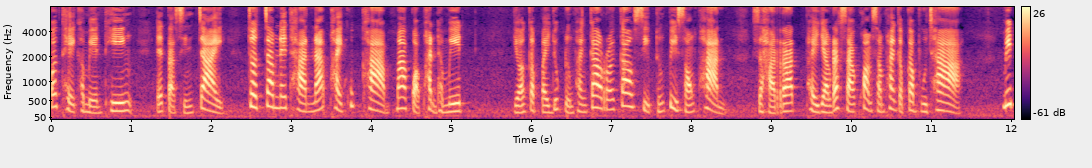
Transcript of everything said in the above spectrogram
ก็เทเขมรทิ้ง และตัดสินใจ จดจำในฐานะภัยคุกคามมากกว่าพันธมิตร ย้อนกลับไปยุค 1990 ถึงปี 2000 สหรัฐพยายามรักษาความสัมพันธ์กับกัมพูชา มิด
